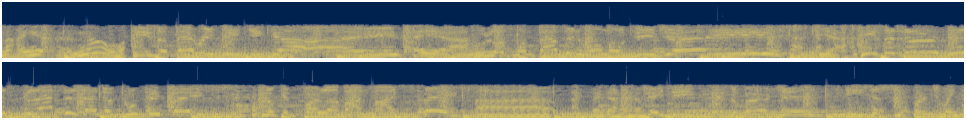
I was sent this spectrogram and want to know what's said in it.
No, yeah, no. He's a very geeky guy Yeah. who loves 1,000 homo DJs. Yeah. He's looking for love on MySpace. Uh, I think I have. JD is a virgin. He's a super twink.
